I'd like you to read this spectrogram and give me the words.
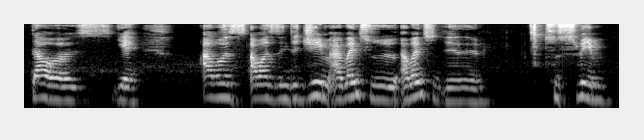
that was, yeah. I was, I was in the gym. I went to, I went to the, to swim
